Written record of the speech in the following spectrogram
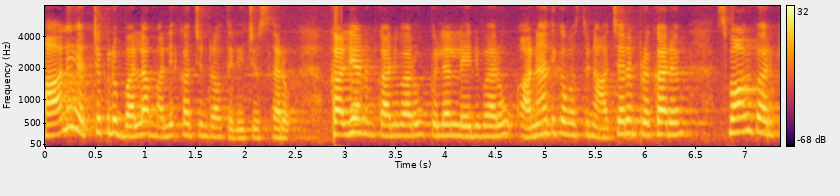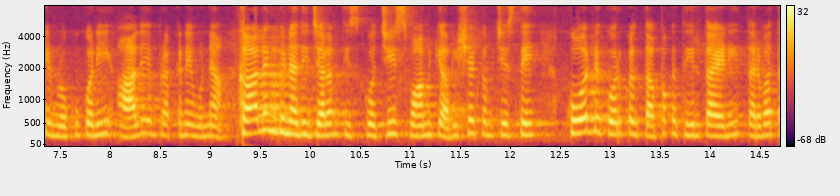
ఆలయ అర్చకులు బల్లా మల్లికార్జునరావు తెలియజేశారు. కళ్యాణం కానివారు పిల్లలు లేనివారు అనాదిగా వస్తున్న ఆచారం ప్రకారం స్వామివారికి మొక్కుకొని ఆలయం ప్రక్కనే ఉన్న కాలంగి నది జలం తీసుకువచ్చి స్వామికి అభిషేకం చేస్తే కోరిన కోరికలు తప్పక తీరుతాయని తర్వాత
